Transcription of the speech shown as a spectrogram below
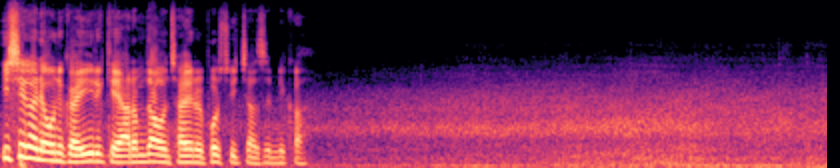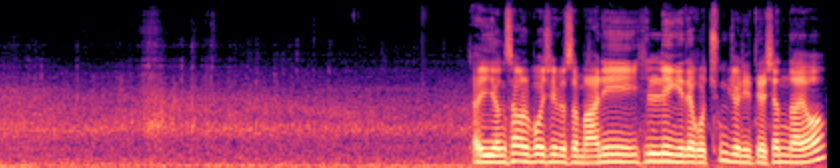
이 시간에 오니까 이렇게 아름다운 자연을 볼 수 있지 않습니까? 자, 이 영상을 보시면서 많이 힐링이 되고 충전이 되셨나요?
